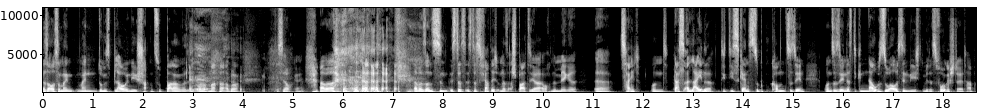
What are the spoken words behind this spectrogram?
Also außer mein, mein dummes Blau in die Schatten zu ballern, was ich immer noch mache, aber das ist ja auch geil. Aber, aber sonst ist das, ist das fertig und das ersparte ja auch eine Menge äh, Zeit. Und das alleine, die, die Scans zu bekommen, zu sehen und zu sehen, dass die genau so aussehen, wie ich mir das vorgestellt habe,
